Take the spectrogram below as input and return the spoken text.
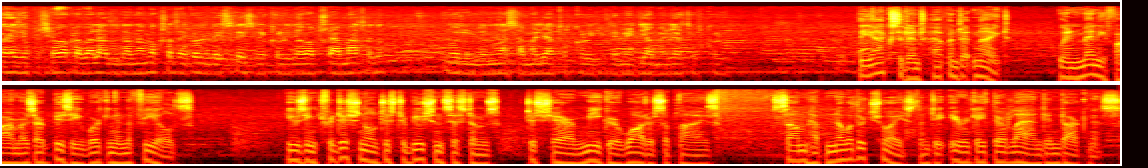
غایز په شوکړه بالا د نمک سره ګرځي د سری سری کړی دا واپس ماته ده. نور د ناس عملیات ورکړي د میډیا عملیات ورکړي. The accident happened at night when many farmers are busy working in the fields, using traditional distribution systems to share meager water supplies. Some have no other choice than to irrigate their land in darkness.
